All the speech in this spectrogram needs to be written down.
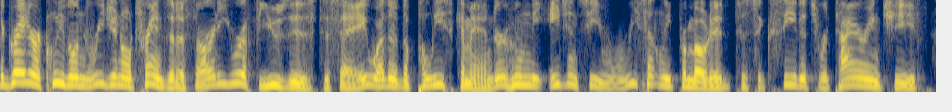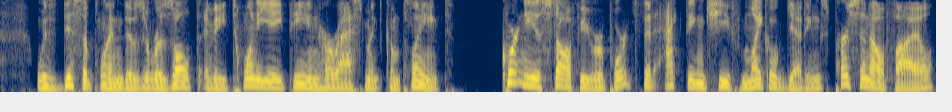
The Greater Cleveland Regional Transit Authority refuses to say whether the police commander, whom the agency recently promoted to succeed its retiring chief, was disciplined as a result of a 2018 harassment complaint. Courtney Astolfi reports that Acting Chief Michael Gettings' personnel file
